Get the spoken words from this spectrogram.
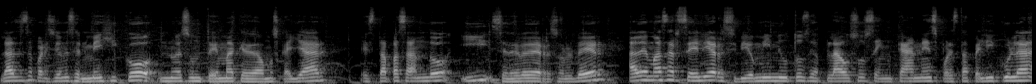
Las desapariciones en México no es un tema que debamos callar está pasando y se debe de resolver. Además, Arcelia recibió minutos de aplausos en Cannes por esta película,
